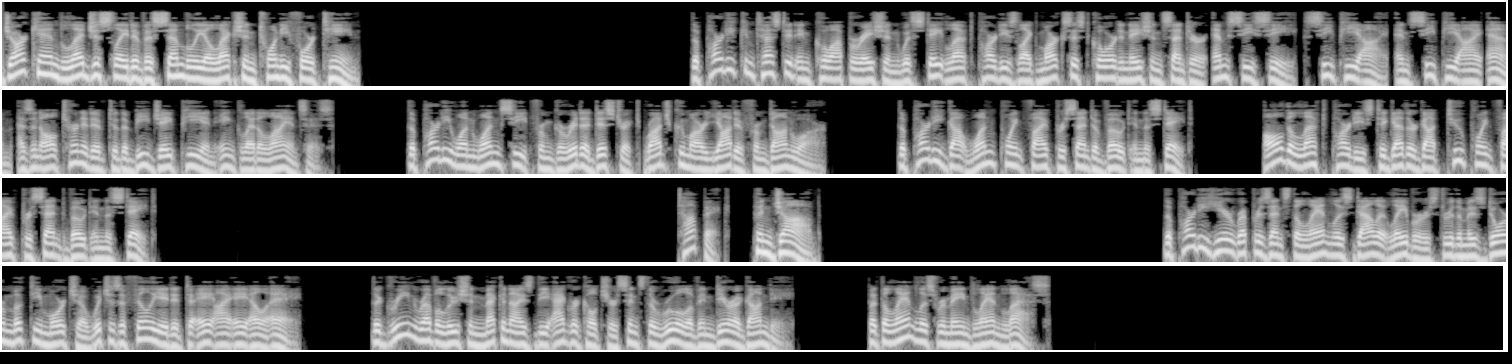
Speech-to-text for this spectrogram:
Jharkhand Legislative Assembly election 2014 The party contested in cooperation with state-left parties like Marxist Coordination Center (MCC), CPI, and CPI as an alternative to the BJP and INC-led alliances. The party won one seat from Giridih district Rajkumar Yadav from Dhanwar. The party got 1.5% of vote in the state. All the left parties together got 2.5% vote in the state. Punjab The party here represents the landless Dalit labourers through the Mazdoor Mukti Morcha which is affiliated to AIALA. The Green Revolution mechanized the agriculture since the rule of Indira Gandhi. But the landless remained landless.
